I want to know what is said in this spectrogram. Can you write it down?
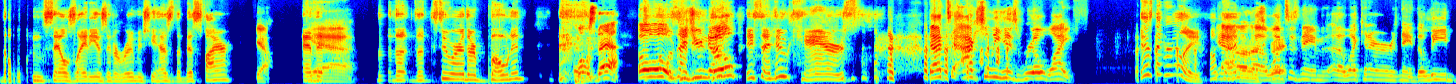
the one sales lady is in her room and she has the misfire. Yeah. and yeah. the, the the two are they're boning. What was that? Oh, was that? did you know He said, "Who cares?" that's actually his real wife? Is it really? Okay. Yeah. Oh, uh, what's his name? Uh, why can't I remember his name? The lead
